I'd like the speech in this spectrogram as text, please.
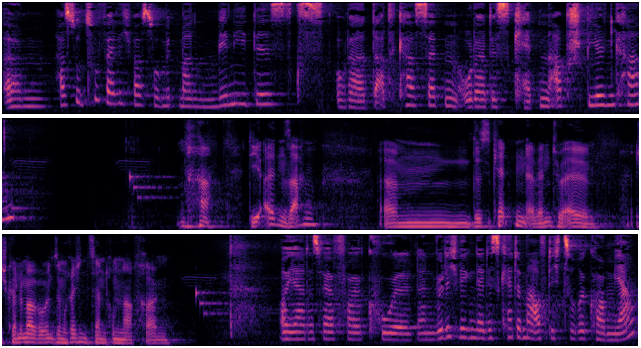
ähm, hast du zufällig was, womit man Minidiscs oder DAT-Kassetten oder Disketten abspielen kann? Die alten Sachen, ähm, Disketten eventuell. Ich könnte mal bei uns im Rechenzentrum nachfragen. Oh ja, das wäre voll cool. Dann würde ich wegen der Diskette mal auf dich zurückkommen, ja?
